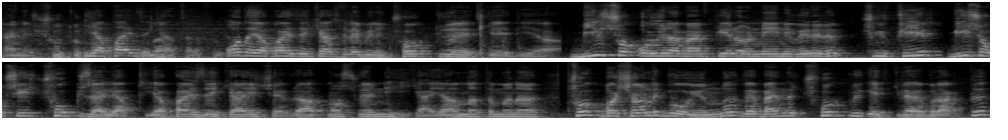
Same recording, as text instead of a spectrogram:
Yani shooter Yapay zeka tarafında. O da yapay zekasıyla beni çok güzel etkiledi ya. Birçok oyuna ben Fear örneğini veririm. Çünkü Fear birçok şeyi çok güzel yaptı. Yapay zekayı, çevre atmosferini, hikaye anlatımını. Çok başarılı bir oyundu ve bende çok büyük etkiler bıraktı.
